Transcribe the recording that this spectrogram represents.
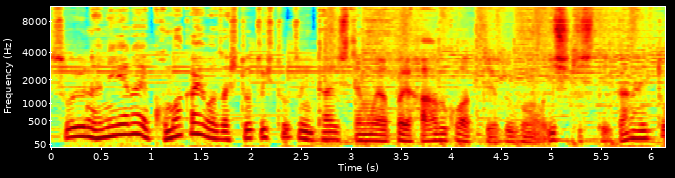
そういう何気ない細かい技一つ一つに対してもやっぱりハードコアっていう部分を意識していかないと、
